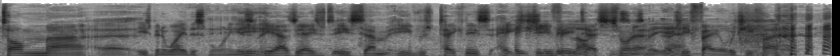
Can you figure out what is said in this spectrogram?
Tom, uh, uh, he's been away this morning, isn't he? He, he has, yeah. He's, he's um, he was taking his HGV, HGV test this morning, yeah. which he failed. Which he failed.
